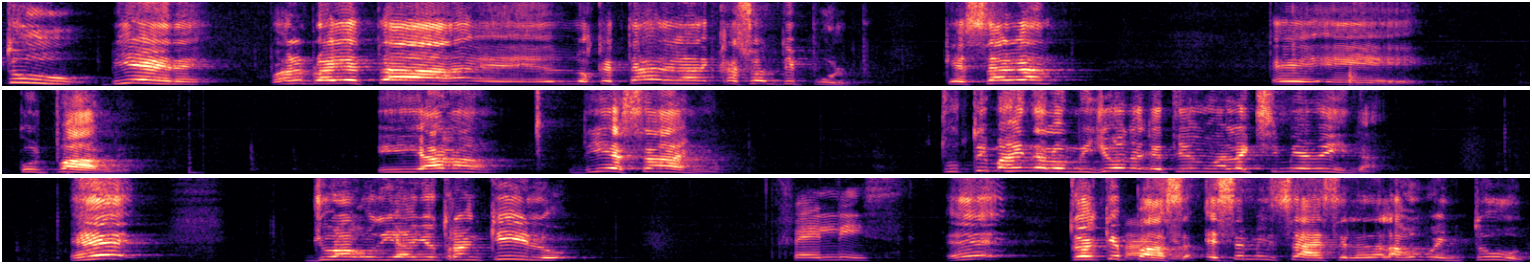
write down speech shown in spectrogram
tú vienes, por ejemplo, ahí está eh, lo que está en el caso antipulpo, que salgan eh, eh, culpables y hagan 10 años. ¿Tú te imaginas los millones que tiene un Alexis Medina? ¿Eh? Yo hago 10 años tranquilo. Feliz. ¿eh? Entonces, ¿qué pasa? Ese mensaje se le da a la juventud.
